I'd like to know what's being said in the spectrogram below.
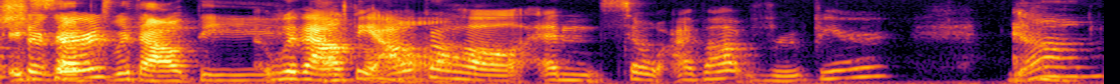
that- except without the without the alcohol. And so I bought root beer, Yum.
